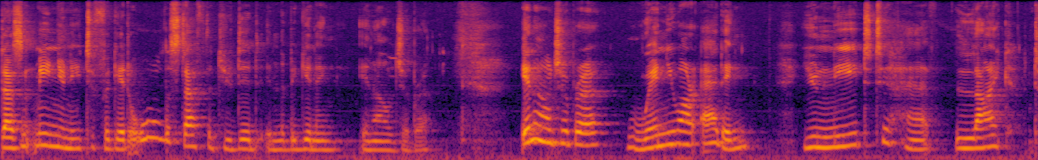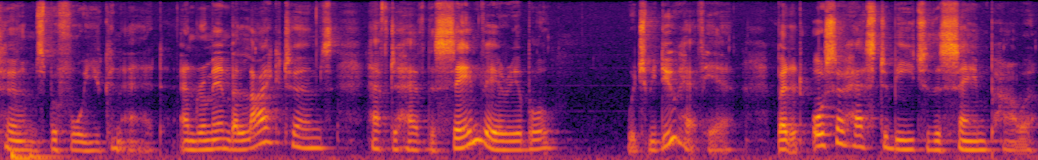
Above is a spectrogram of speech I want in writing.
doesn't mean you need to forget all the stuff that you did in the beginning in algebra. In algebra, when you are adding, you need to have like terms before you can add. And remember, like terms have to have the same variable, which we do have here, but it also has to be to the same power,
